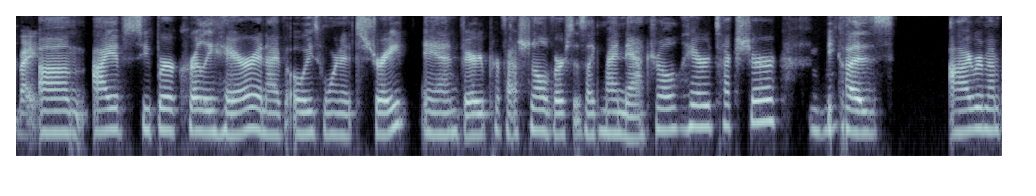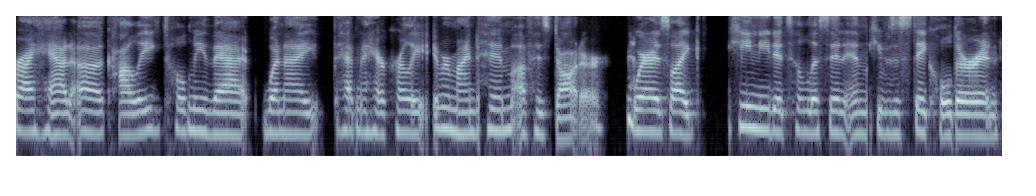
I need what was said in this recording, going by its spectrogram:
Right. Um, I have super curly hair and I've always worn it straight and very professional versus like my natural hair texture mm-hmm. because I remember I had a colleague told me that when I had my hair curly, it reminded him of his daughter. Whereas like he needed to listen and he was a stakeholder and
